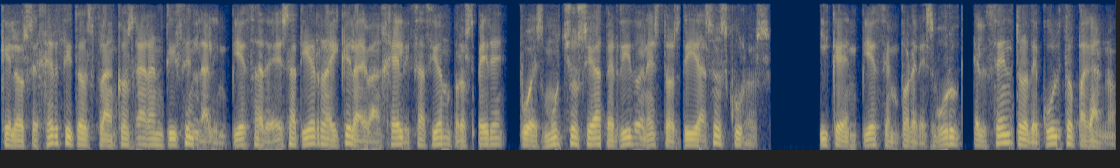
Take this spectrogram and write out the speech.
que los ejércitos francos garanticen la limpieza de esa tierra y que la evangelización prospere, pues mucho se ha perdido en estos días oscuros. Y que empiecen por Eresburg, el centro de culto pagano.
